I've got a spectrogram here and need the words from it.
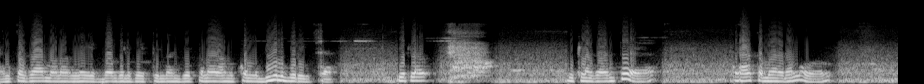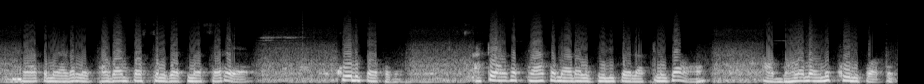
ఎంతగా మనల్ని ఇబ్బందులు పెట్టింది అని చెప్పి నేను అనుకున్న దీని గురించా. ఇట్లా ఇట్లాగంటే పేక మేడలు పేక మేడలు పదంతస్తులు కట్టినా సరే కూలిపోతుంది. అట్లాగా పేక మేడలు కూలిపోయినట్లుగా ఆ బలమైన కూలిపోతాయి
